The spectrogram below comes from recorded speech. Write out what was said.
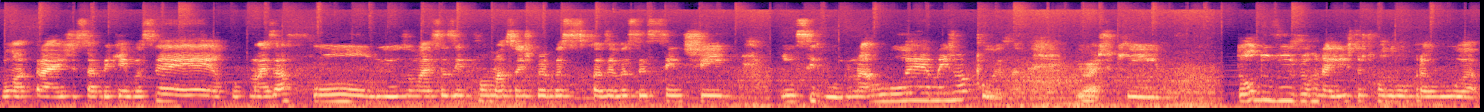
vão atrás de saber quem você é, um pouco mais a fundo e usam essas informações para fazer você se sentir inseguro. Na rua é a mesma coisa. Eu acho que todos os jornalistas, quando vão para a rua,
